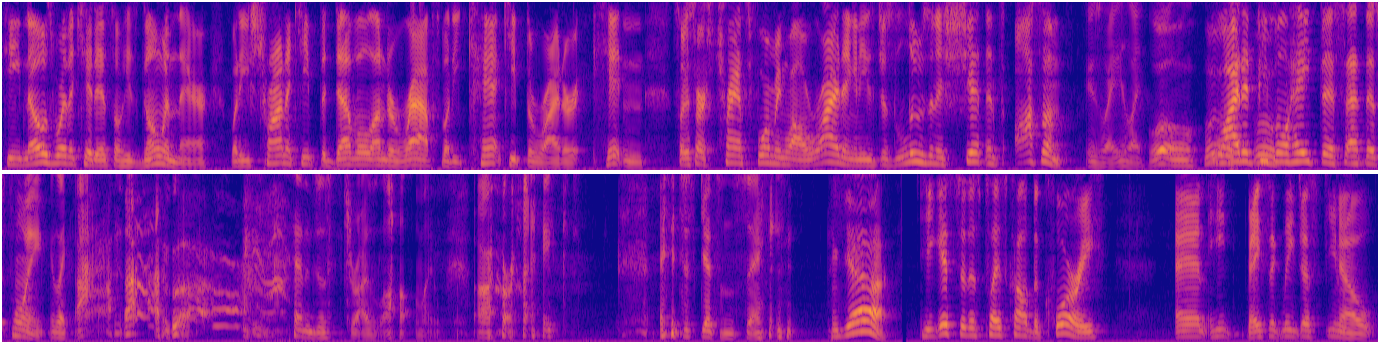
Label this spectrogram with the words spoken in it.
he knows where the kid is, so he's going there. But he's trying to keep the devil under wraps, but he can't keep the rider hidden. So he starts transforming while riding, and he's just losing his shit. And it's awesome. He's like he's like whoa. whoa, Why did whoa." people hate this at this point? He's like ah, ah, and it just drives off. I'm like, all right. It just gets insane. Yeah. He gets to this place called the Quarry, and he basically just, you know,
